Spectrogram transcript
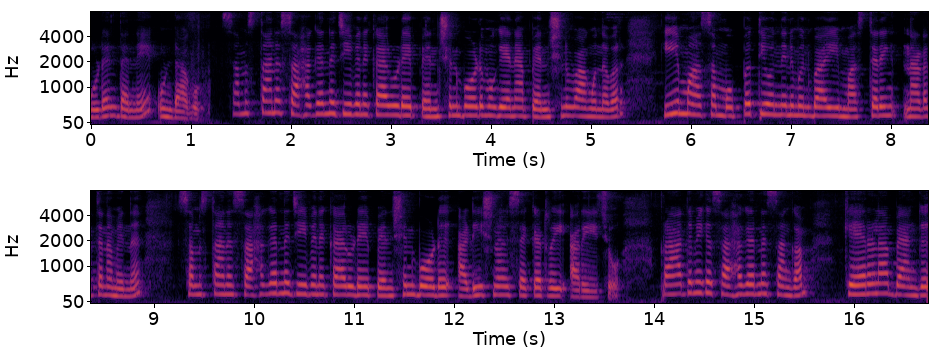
ഉടൻ തന്നെ ഉണ്ടാകും. സംസ്ഥാന സഹകരണ ജീവനക്കാരുടെ പെൻഷൻ ബോർഡ് മുഖേന പെൻഷൻ വാങ്ങുന്നവർ ഈ മാസം മുപ്പത്തിയൊന്നിന് മുൻപായി മസ്റ്ററിംഗ് നടത്തണമെന്ന് സംസ്ഥാന സഹകരണ ജീവനക്കാരുടെ പെൻഷൻ ബോർഡ് അഡീഷണൽ സെക്രട്ടറി അറിയിച്ചു. പ്രാഥമിക സഹകരണ സംഘം കേരള ബാങ്ക്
